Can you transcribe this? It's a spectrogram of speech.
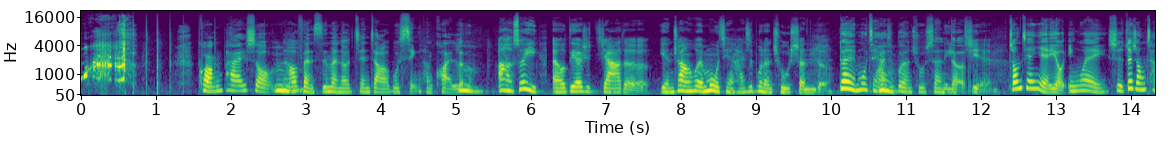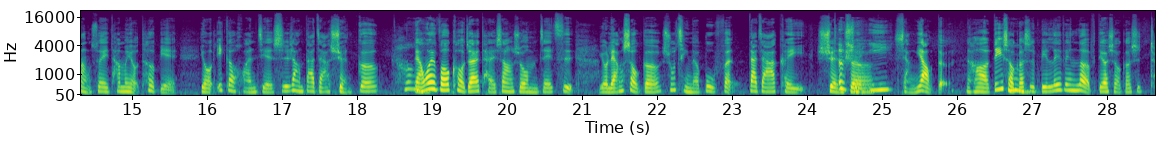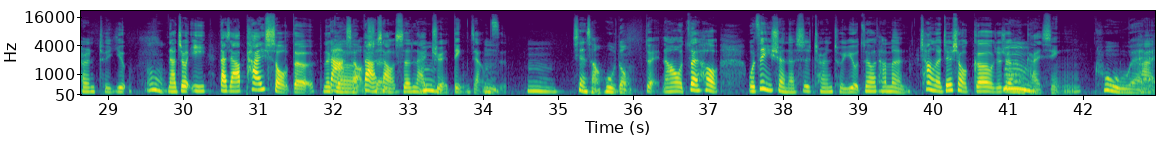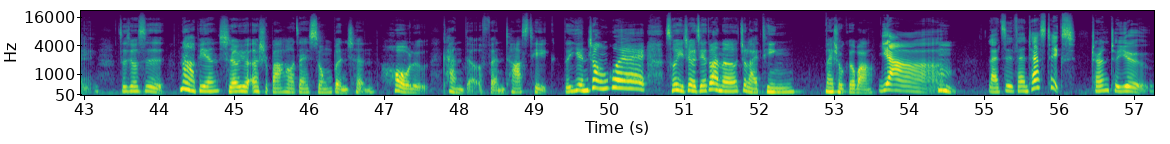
狂拍手，嗯然后粉丝们都尖叫的不行，很快乐。啊，所以 LDH 家的演唱会目前还是不能出声的，对，目前还是嗯不能出声理的。解，中间也有因为是最终场，所以他们有特别有一个环节是让大家选歌。两位 vocal 就在台上说，我们这一次有两首歌抒情的部分，大家可以选择一想要的。然后第一首歌是 Believe in Love，、第二首歌是 Turn to You。嗯那就依大家拍手的那个大小声来决定，这样子。嗯，现场互动，对，然后我最后我自己选的是 Turn to You，最后他们唱了这首歌，我就觉得很嗯开心。酷哎、嗨这就是那边十二月二十八号在熊本城后路看的 Fantastic 的演唱会，所以这个阶段呢，就来听那首歌吧。呀、嗯，来自 Fantastics Turn to You。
